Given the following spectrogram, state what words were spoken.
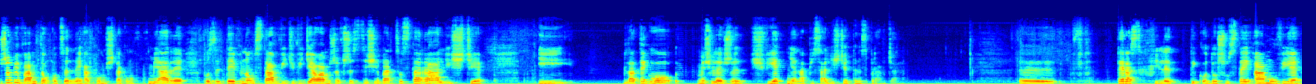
żeby Wam tą ocenę jakąś taką w miarę pozytywną stawić. Widziałam, że wszyscy się bardzo staraliście i dlatego myślę, że świetnie napisaliście ten sprawdzian. Yy, teraz chwilę tylko do szóstej, a mówię,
